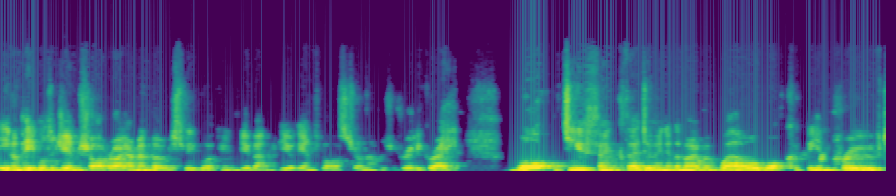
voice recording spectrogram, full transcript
even people to Gymshot, right? I remember obviously working the event with you at the end of last year on that, was really great. What do you think they're doing at the moment well? What could be improved?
